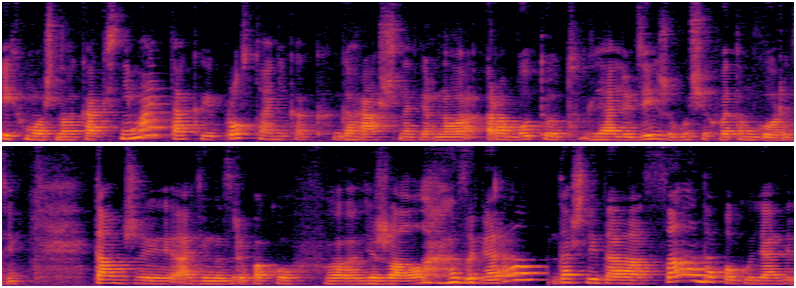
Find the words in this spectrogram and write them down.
Их можно как снимать, так и просто они как гараж, наверное, работают для людей, живущих в этом городе. Там же один из рыбаков э, лежал, загорал. Дошли до сада, погуляли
